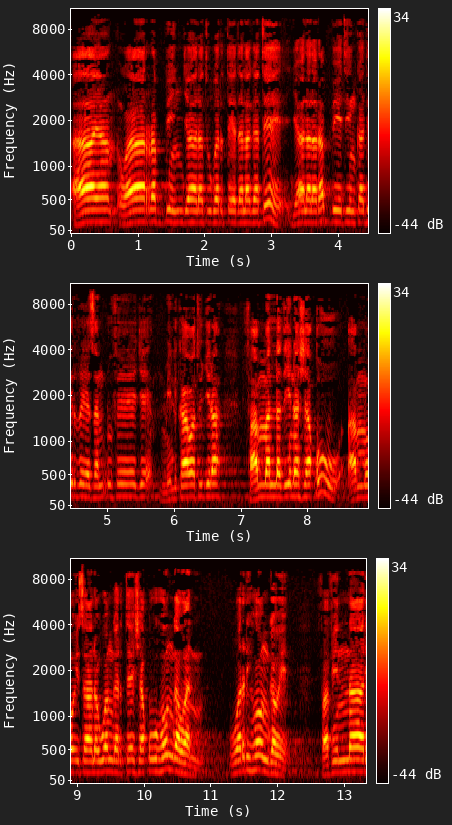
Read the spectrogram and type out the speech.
Aaya waan rabbiin jaalatu gartee dalagatee jaalala rabbiitiin ka dirreessan dhufee je milkaawatu jira فأما الذين شقوا أمو إسان وانغرتي شقوا هونغوان وري هونغوي ففي النار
